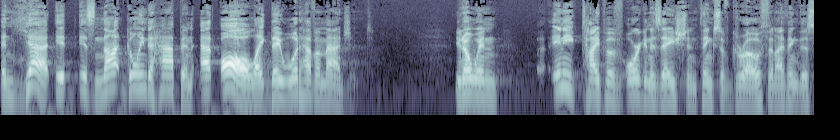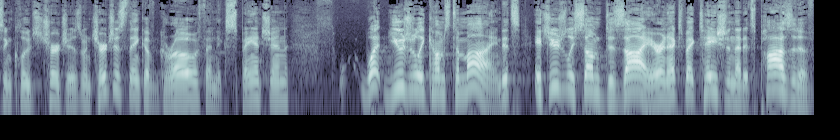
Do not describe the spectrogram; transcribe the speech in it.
And yet, it is not going to happen at all like they would have imagined. You know, when any type of organization thinks of growth, and I think this includes churches, when churches think of growth and expansion, what usually comes to mind? It's, it's usually some desire and expectation that it's positive,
